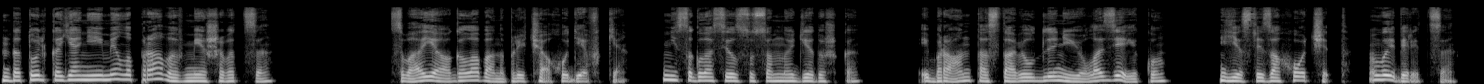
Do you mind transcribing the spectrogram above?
Да только я не имела права вмешиваться. Своя голова на плечах у девки. Не согласился со мной дедушка. И Брант оставил для нее лазейку. Если захочет, выберется.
